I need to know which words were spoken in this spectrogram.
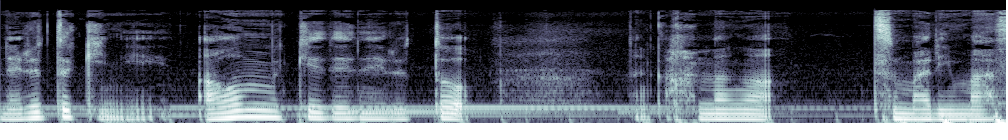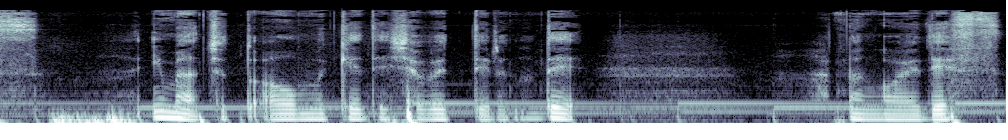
寝る時に仰向けで寝るとなんか鼻が詰まります。今ちょっと仰向けで喋ってるので鼻声です。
